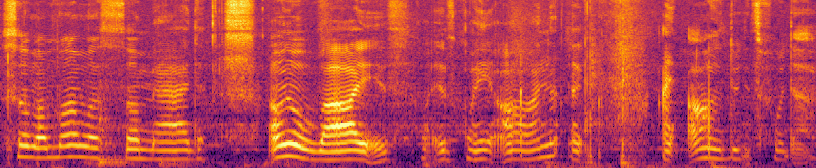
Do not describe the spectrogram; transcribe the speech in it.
So my mom was so mad. I don't know why is what is going on. Like I always do this for them.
